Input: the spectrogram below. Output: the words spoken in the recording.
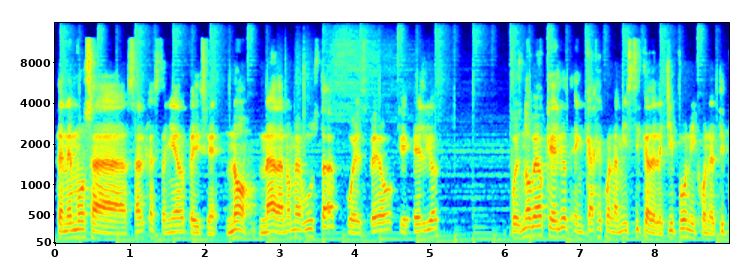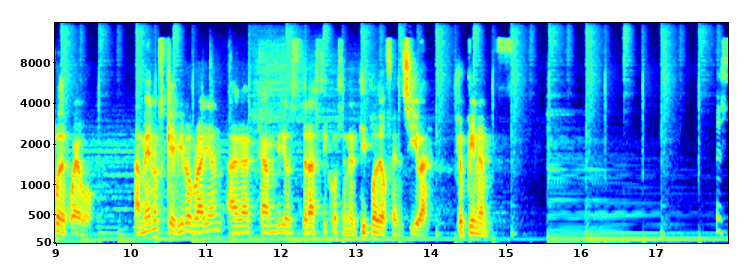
tenemos a Sal Castañedo que dice, no, nada, no me gusta, pues veo que Elliot, pues no veo que Elliot encaje con la mística del equipo ni con el tipo de juego, a menos que Bill O'Brien haga cambios drásticos en el tipo de ofensiva. ¿Qué opinan? Pues,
